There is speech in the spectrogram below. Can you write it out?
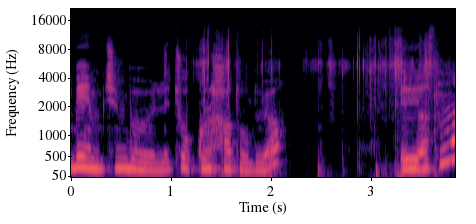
benim için böyle çok rahat oluyor. Ee, aslında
